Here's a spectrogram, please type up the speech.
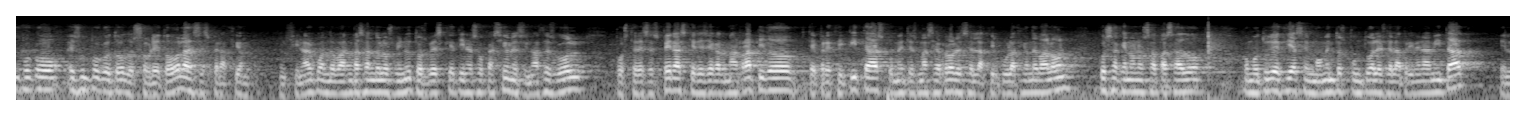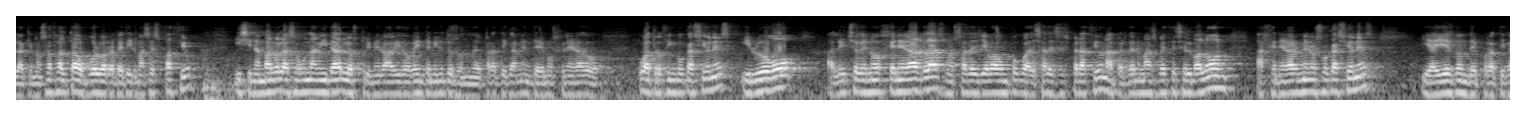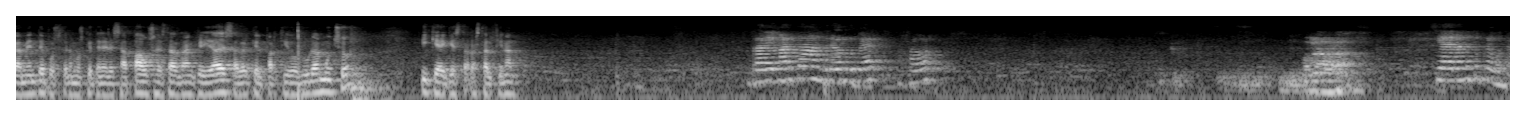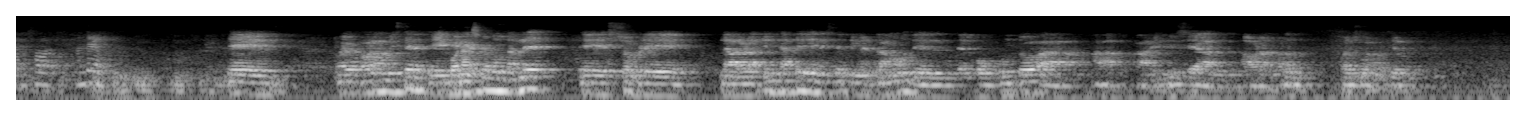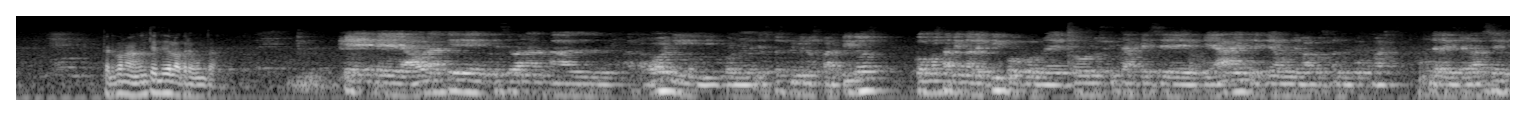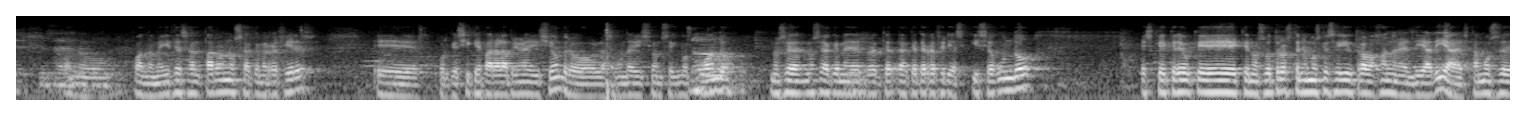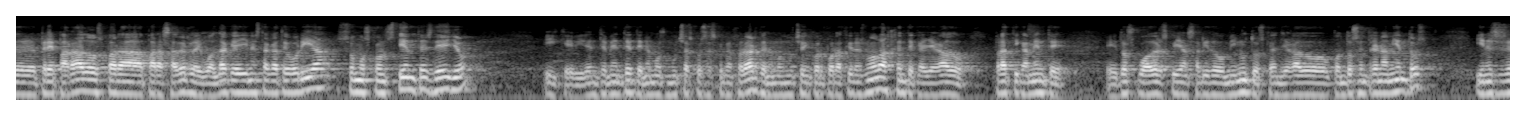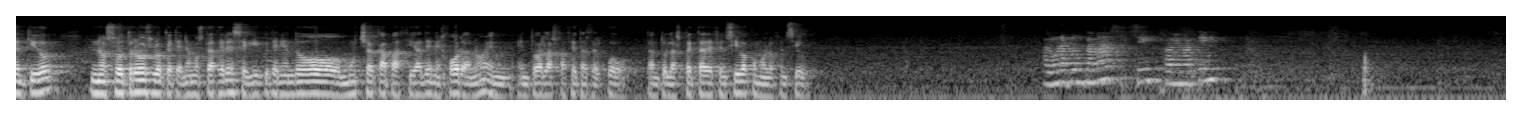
Poco es un poco todo, sobre todo la desesperación. Al final, cuando van pasando los minutos, ves que tienes ocasiones y no haces gol, pues te desesperas, quieres llegar más rápido, te precipitas, cometes más errores en la circulación de balón, cosa que no nos ha pasado, como tú decías, en momentos puntuales de la primera mitad, en la que nos ha faltado, vuelvo a repetir, más espacio, y sin embargo en la segunda mitad, los primeros ha habido 20 minutos donde prácticamente hemos generado cuatro o cinco ocasiones, y luego, al hecho de no generarlas, nos ha llevado un poco a esa desesperación, a perder más veces el balón, a generar menos ocasiones, Y ahí es donde prácticamente pues tenemos que tener esa pausa, esta tranquilidad de saber que el partido dura mucho y que hay que estar hasta el final. Radio Marca, Andreu Rupert, por favor. Hola, hola. Sí, adelante tu pregunta, por favor. Andreu. Eh, hola, mister. Eh, Buenas. Quería preguntarle eh, sobre la valoración que hace en este primer tramo del, del conjunto a, a, a irse al, ahora al balón. ¿Cuál es su valoración? Perdona, no he entendido la pregunta. Que, ahora que, que se van al, al, al balón y con estos primeros partidos, ¿cómo está viendo al equipo con eh, todos los fichajes eh, que hay? ¿Cree que aún le va a costar un poco más de es- Cuando, cuando me dices al paro no sé a qué me refieres, eh, porque sí que para la primera división, pero la segunda división seguimos No, jugando. No sé, no sé a, qué me, a qué te referías. Y segundo, es que creo que, nosotros tenemos que seguir trabajando en el día a día. Estamos eh, preparados para, para saber la igualdad que hay en esta categoría, somos conscientes de ello y que evidentemente tenemos muchas cosas que mejorar, tenemos muchas incorporaciones nuevas, gente que ha llegado prácticamente, eh, dos jugadores que ya han salido minutos, que han llegado con dos entrenamientos y en ese sentido nosotros lo que tenemos que hacer es seguir teniendo mucha capacidad de mejora ¿no? en, en todas las facetas del juego, tanto en la aspecto defensiva como en el ofensivo. ¿Alguna pregunta más? Sí, Javi Martín.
